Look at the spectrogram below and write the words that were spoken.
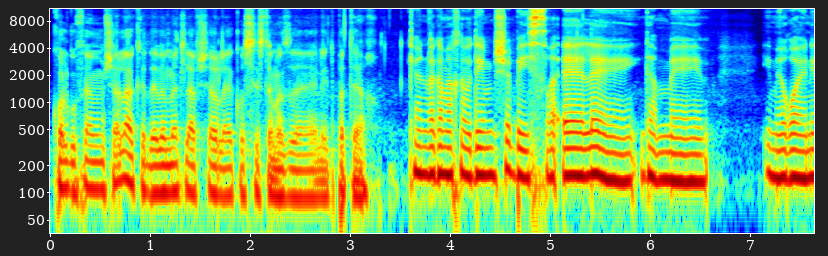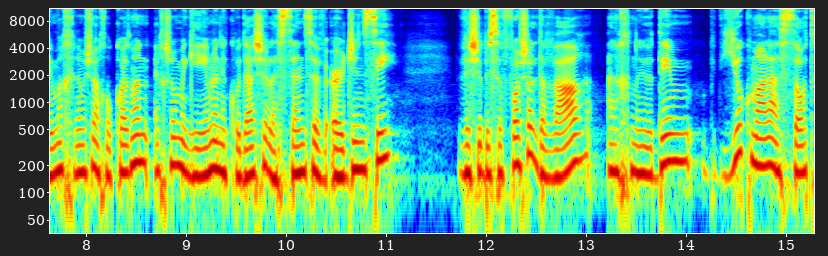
כל גופי הממשלה, כדי באמת לאפשר לאקוסיסטם הזה להתפתח. כן, וגם אנחנו יודעים שבישראל, גם עם מרואיינים אחרים, שאנחנו כל הזמן איכשהו מגיעים לנקודה של ה-sense of urgency, ושבסופו של דבר, אנחנו יודעים בדיוק מה לעשות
